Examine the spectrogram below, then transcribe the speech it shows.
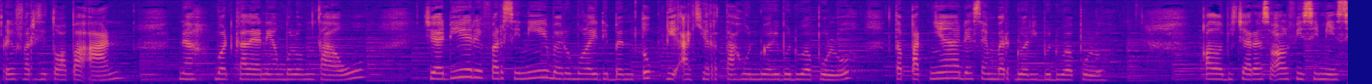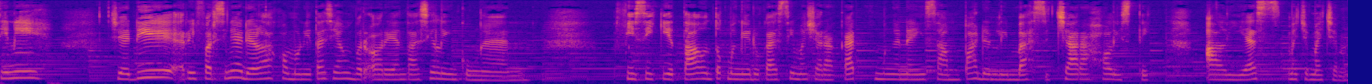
Reverse itu apaan. Nah, buat kalian yang belum tahu, jadi Reverse ini baru mulai dibentuk di akhir tahun 2020, tepatnya Desember 2020. Kalau bicara soal visi misi nih, jadi Reverse ini adalah komunitas yang berorientasi lingkungan visi kita untuk mengedukasi masyarakat mengenai sampah dan limbah secara holistik, alias macam-macam.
